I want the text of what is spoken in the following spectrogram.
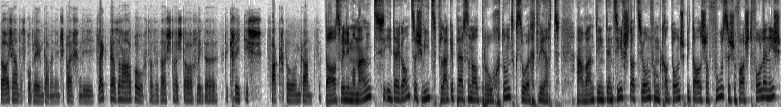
Da ist einfach das Problem, dass man entsprechende Pflegepersonal braucht. Also das, das ist da ein bisschen der, der kritische Faktor im Ganzen. Das, weil im Moment in der ganzen Schweiz Pflegepersonal braucht und gesucht wird. Auch wenn die Intensivstation vom Kantonsspital Schaffhausen schon fast voll ist,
